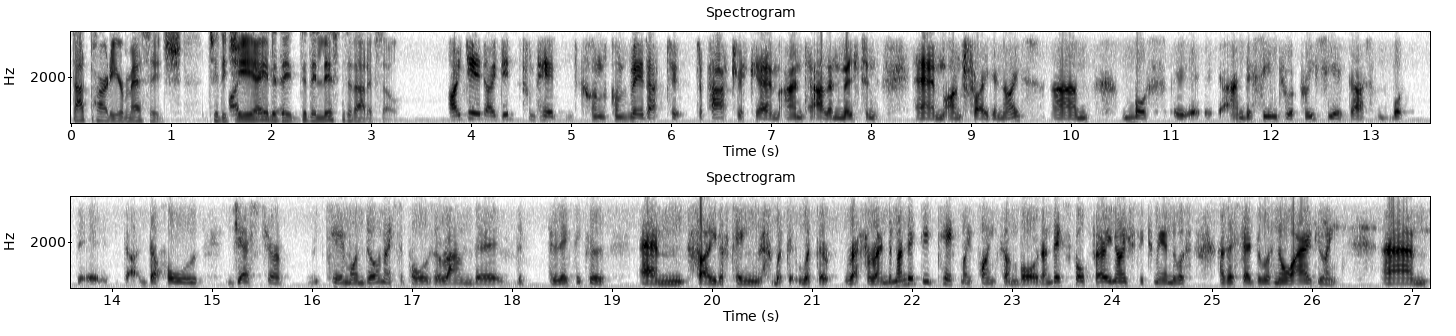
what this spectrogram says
that part of your message to the GAA? Did they did they listen to that? If so? I did. I did convey, convey that to, to Patrick um, and to Alan Milton um, on Friday night, um, but uh, and they seemed to appreciate that. But the, the, whole gesture came undone, I suppose, around the, the political um, side of things with the, with the referendum, and they did take my points on board, and they spoke very nicely to me. And there was, as I said, there was no arguing. Um,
